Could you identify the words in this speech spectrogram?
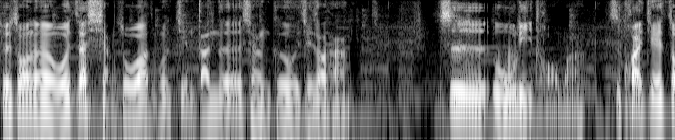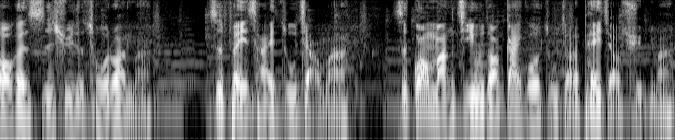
所以说呢，我在想说我要怎么简单的向各位介绍他，是无厘头吗？是快节奏跟时序的错乱吗？是废柴主角吗？是光芒几乎都要盖过主角的配角群吗？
